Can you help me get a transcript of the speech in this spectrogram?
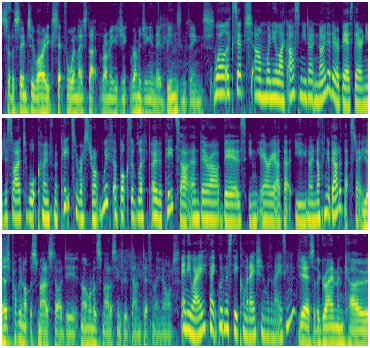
sort of seem too worried, except for when they start rummaging, rummaging in their bins and things. well, except um, when you're like us and you don't know that there are bears there and you decide to walk home from a pizza restaurant with a box of leftover pizza and there are bears in the area that you know nothing about at that stage. Yeah, that's probably not the smartest idea. Not one of the smartest things we've done. Definitely not. Anyway, thank goodness the accommodation was amazing. Yeah, so the Graham and Co.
